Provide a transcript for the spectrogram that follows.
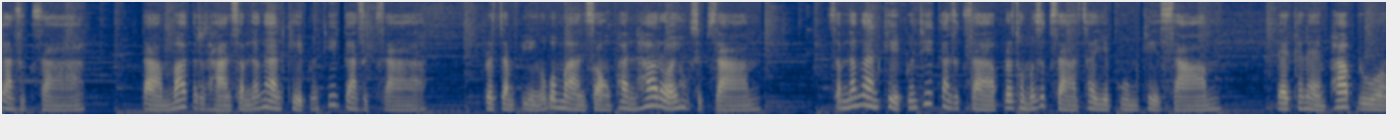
การศึกษา ตามมาตรฐานสำนักงานเขตพื้นที่การศึกษา ประจำปีงบประมาณ 2563 สำนักงานเขตพื้นที่การศึกษา ประถมศึกษาชัยภูมิเขต 3 ได้คะแนนภาพรวม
